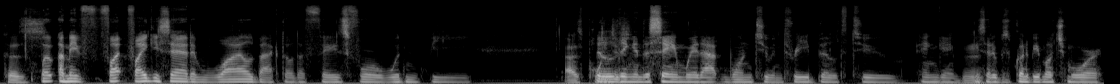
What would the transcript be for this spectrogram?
Because But I mean, Fe- Feige said a while back though that Phase Four wouldn't be as pointed, building in the same way that one, two, and three built to Endgame. He mm. said it was going to be much more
